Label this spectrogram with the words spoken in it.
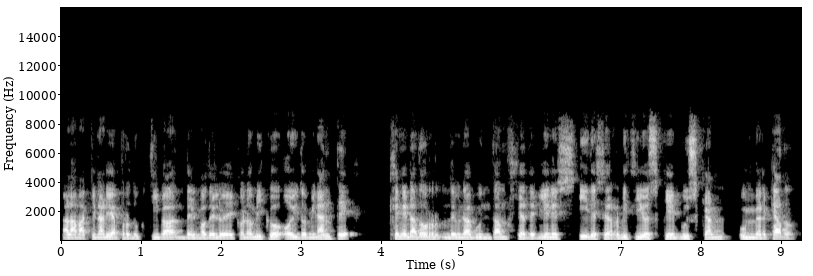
a la maquinaria productiva del modelo económico hoy dominante, generador de una abundancia de bienes y de servicios que buscan un mercado.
